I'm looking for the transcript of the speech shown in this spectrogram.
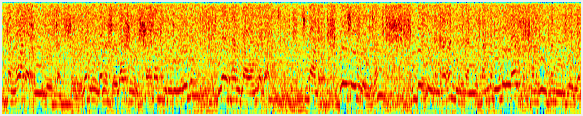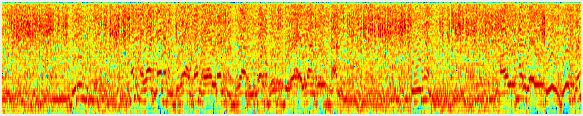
insan ne yaparsın mürce olsan söyler ya bunu bana söylersin ispatlarsın dediği olur ya sen davanda davranırsın şimdi anladım bir şey söyleyeceğim. Bu beş şeyden herhangi bir tane sende bulunursa sana bir insan mürce edemez birincisi sen eğer dersen ki veya ben eğer dersen ki veya bunu bak tutuyor veya evden tutuyor hani iman artar ve eksilir diyorsan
